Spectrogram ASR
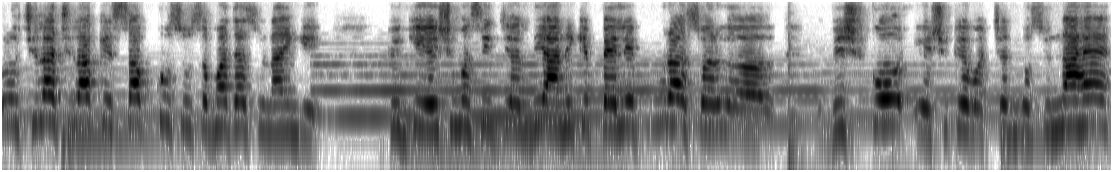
और चिल्ला चिल्ला के सबको सुसमाचार सुनाएँगे। क्योंकि यीशु मसीह जल्दी आने के पहले पूरा स्वर्ग विश्व को यीशु के वचन को सुनना है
